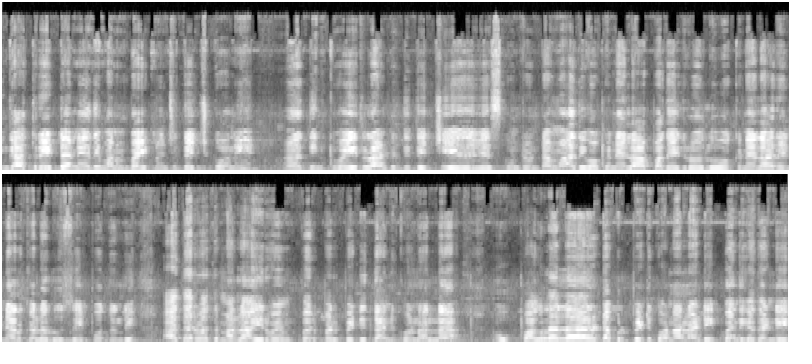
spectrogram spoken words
ఇంకా ఆ థ్రెడ్ అనేది మనం బయట నుంచి తెచ్చుకొని దీనికి వైర్ లాంటిది తెచ్చి వేసుకుంటుంటాము అది ఒక నెల పదహైదు రోజులు ఒక నెల రెండు నెలల కల్లా లూజ్ అయిపోతుంది. ఆ తర్వాత మళ్ళీ ఇరవై ముప్పై రూపాయలు పెట్టి దాన్ని కొనాలా? పగలలా డబ్బులు పెట్టి కొనాలంటే ఇబ్బంది కదండి.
